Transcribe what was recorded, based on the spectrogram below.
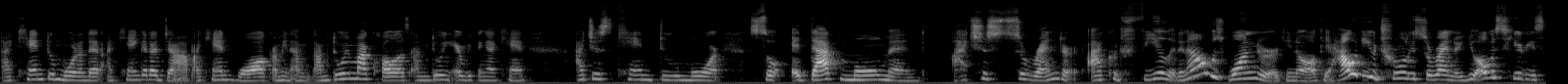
I can't do more than that. I can't get a job. I can't walk. I mean, I'm, I'm doing my calls. I'm doing everything I can. I just can't do more. So at that moment, I just surrendered. I could feel it. And I always wondered, you know, okay, how do you truly surrender? You always hear these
